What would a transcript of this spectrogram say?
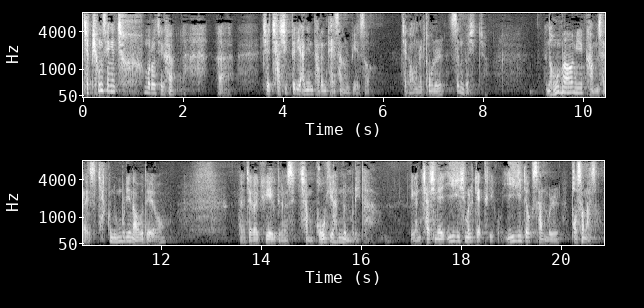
제 평생에 처음으로 제가 아, 제 자식들이 아닌 다른 대상을 위해서 제가 오늘 돈을 쓴 것이죠. 너무 마음이 감사해서 자꾸 눈물이 나오대요. 제가 그 얘기를 들으면서 참 고귀한 눈물이다. 이건 자신의 이기심을 깨뜨리고 이기적 삶을 벗어나서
